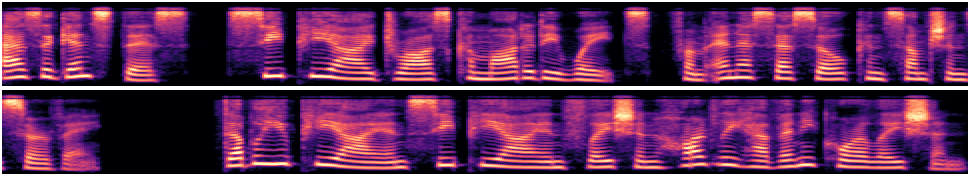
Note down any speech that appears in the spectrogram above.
As against this, CPI draws commodity weights from NSSO consumption survey. WPI and CPI inflation hardly have any correlation,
